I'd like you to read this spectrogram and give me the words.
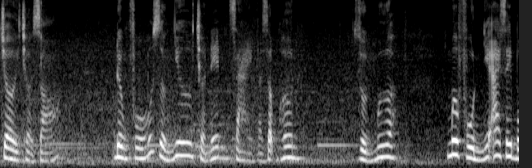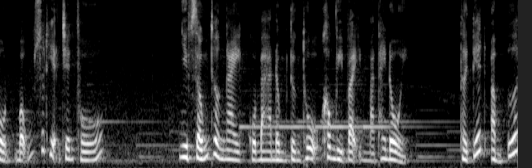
Trời trở gió, đường phố dường như trở nên dài và rộng hơn. Rồi mưa, mưa phùn như ai dây bột bỗng xuất hiện trên phố. Nhịp sống thường ngày của bà đồng tường thụ không vì vậy mà thay đổi. Thời tiết ẩm ướt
